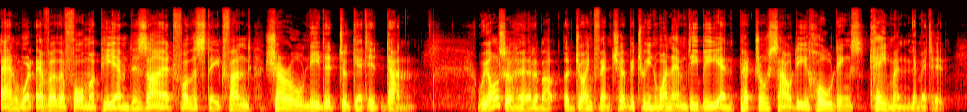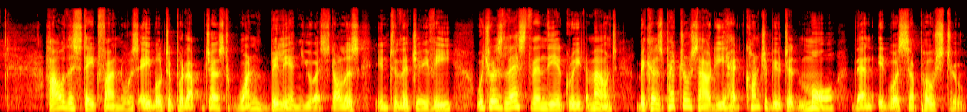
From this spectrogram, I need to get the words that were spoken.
And whatever the former PM desired for the state fund, Shahrol needed to get it done. We also heard about a joint venture between 1MDB and PetroSaudi Holdings Cayman Limited. How the state fund was able to put up just 1 billion US dollars into the JV, which was less than the agreed amount because PetroSaudi had contributed more than it was supposed to.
